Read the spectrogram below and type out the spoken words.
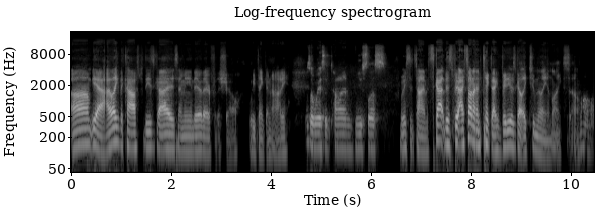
Um, yeah, I like the cops, but these guys, I mean, they're there for the show. What are you thinking, Adi? It was a waste of time, useless. Waste of time. It's this. vi- I saw it on TikTok. Video's got like two million likes, so Oh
